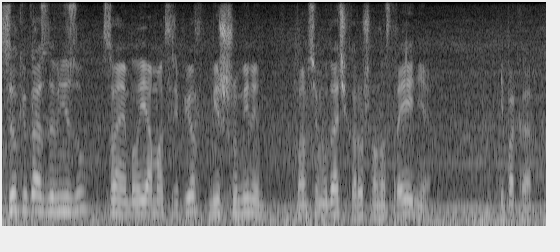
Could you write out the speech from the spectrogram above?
Ссылки указаны внизу. С вами был я, Макс Репьев, Миша Шумилин. Вам всем удачи, хорошего настроения и пока.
